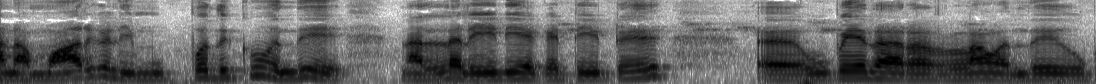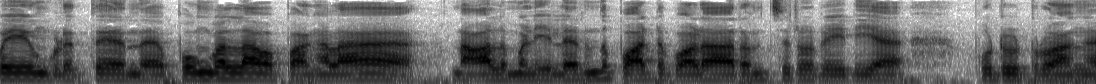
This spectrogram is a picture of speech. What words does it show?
ஆனால் மார்கழி முப்பதுக்கும் வந்து நல்ல ரேடியை கட்டிட்டு உபயதாரர்லாம் வந்து உபயம் கொடுத்து அந்த பொங்கல்லாம் வைப்பாங்களா? நாலு மணிலேருந்து பாட்டு பாட ஆரம்பிச்சிடும் ரேடியாக போட்டு விட்ருவாங்க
